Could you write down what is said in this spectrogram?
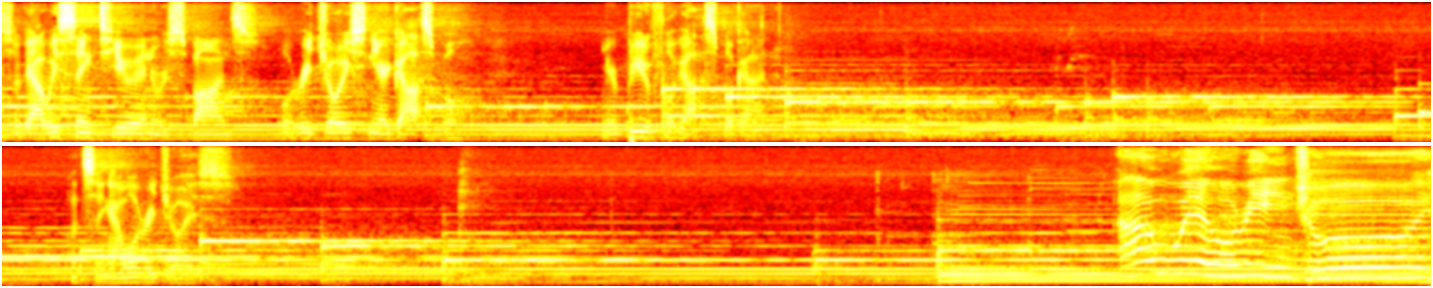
So, God, we sing to you in response. We'll rejoice in your gospel your beautiful gospel, God. Let's sing, I will rejoice. rejoice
